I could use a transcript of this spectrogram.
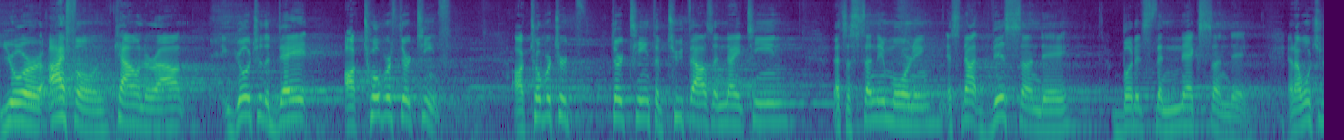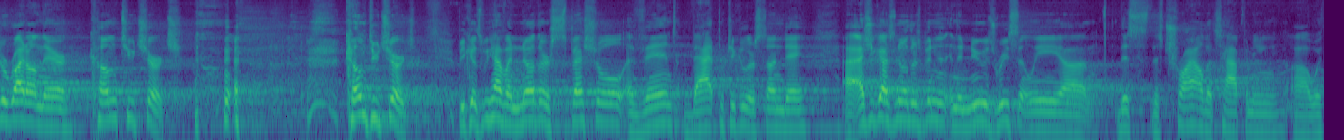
Your iPhone calendar out and go to the date October 13th. October 13th of 2019. That's a Sunday morning. It's not this Sunday, but it's the next Sunday. And I want you to write on there, come to church. come to church because we have another special event that particular Sunday. Uh, as you guys know, there's been in, the news recently uh, this, this trial that's happening uh, with,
